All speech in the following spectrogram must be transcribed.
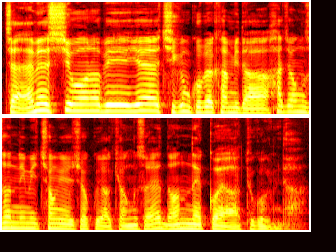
자, MSC 워너비의 지금 고백합니다. 하정선 님이 청해 주셨고요. 경서의 넌 내 거야 두 곡입니다.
